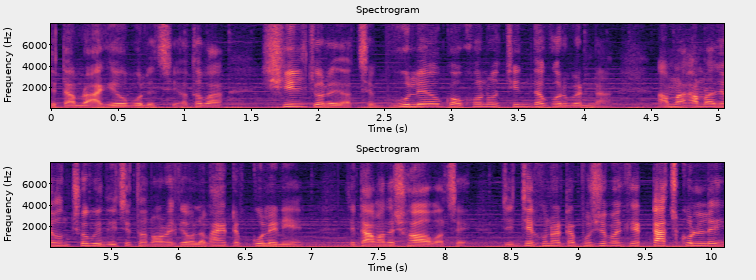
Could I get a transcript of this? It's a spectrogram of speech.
যেটা আমরা আগেও বলেছি, অথবা শিল চলে যাচ্ছে, ভুলেও কখনো চিন্তা করবেন না। আমরা আমরা যখন ছবি দিচ্ছি, তখন অনেকে বলে, ভাই, একটা কোলে নিয়ে, যেটা আমাদের স্বভাব আছে, যে যে কোনো একটা পশু পাখিকে টাচ করলেই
